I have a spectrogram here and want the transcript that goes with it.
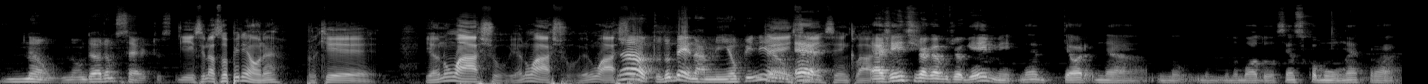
não, não deram certos. E isso na sua opinião, né? Porque eu não acho, eu não acho, eu não acho. Não, tudo bem, na minha opinião. Sim, é, sim, sim, claro. A gente joga videogame, né, teori, na, no, no, no, modo senso comum, né, pra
